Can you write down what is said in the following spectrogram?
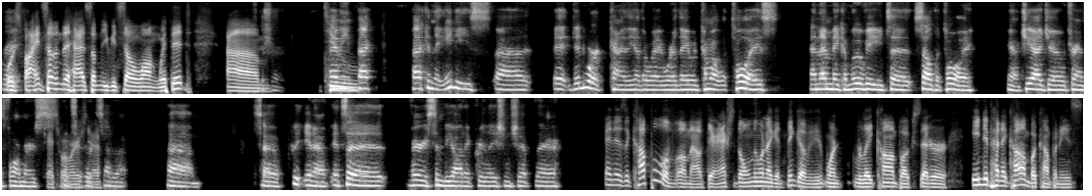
or find something that has something you can sell along with it. Um, sure. to, I mean, back back in the '80s, uh, it did work kind of the other way, where they would come out with toys and then make a movie to sell the toy. You know, GI Joe, Transformers, et cetera, yeah. et cetera. Um, so you know, it's a very symbiotic relationship there. And there's a couple of them out there, and actually the only one I can think of if you want to relate comic books that are independent comic book companies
